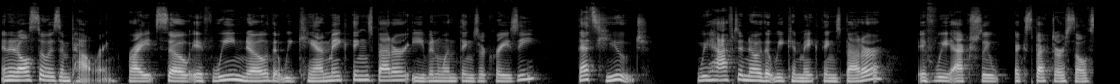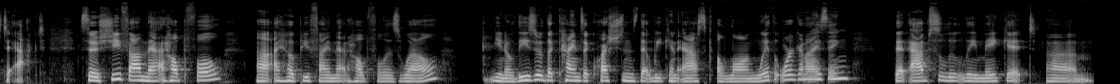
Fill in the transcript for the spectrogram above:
And it also is empowering, right? So if we know that we can make things better even when things are crazy, that's huge. We have to know that we can make things better if we actually expect ourselves to act. So she found that helpful. Uh, I hope you find that helpful as well. You know, these are the kinds of questions that we can ask along with organizing that absolutely make it um,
